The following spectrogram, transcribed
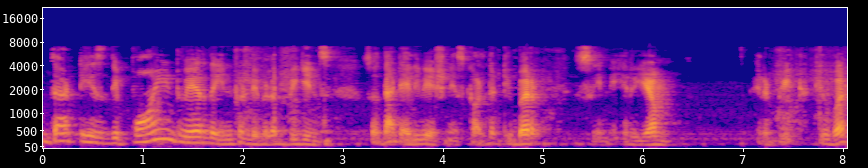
that is the point where the infundibulum begins. So that elevation is called the tuber cinereum. Repeat, tuber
